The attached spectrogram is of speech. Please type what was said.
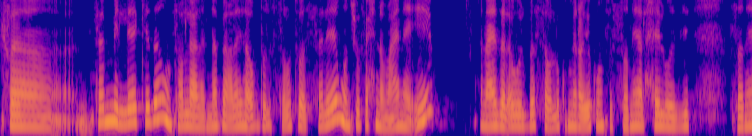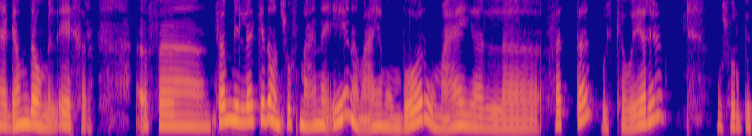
فنسمي الله كده ونصلي على النبي عليه أفضل الصلاة والسلام ونشوف إحنا معانا إيه. أنا عايزة الأول بس أقول لكم إيه رأيكم في الصينية الحلوة دي؟ صينية جامدة ومن الآخر. فنسمي الله كده ونشوف معانا إيه. أنا معايا ممبار ومعايا الفتة والكوارع وشوربة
